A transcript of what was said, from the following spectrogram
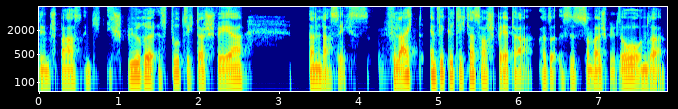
den Spaß, ich, spüre, es tut sich da schwer, dann lasse ich es. Vielleicht entwickelt sich das auch später. Also es ist zum Beispiel so, unser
